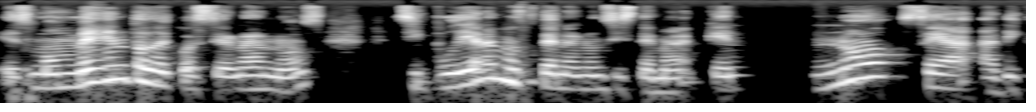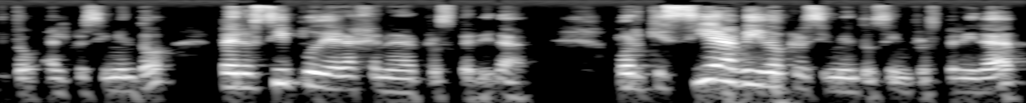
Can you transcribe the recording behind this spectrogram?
es momento de cuestionarnos si pudiéramos tener un sistema que no sea adicto al crecimiento, pero sí pudiera generar prosperidad. Porque sí ha habido crecimiento sin prosperidad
